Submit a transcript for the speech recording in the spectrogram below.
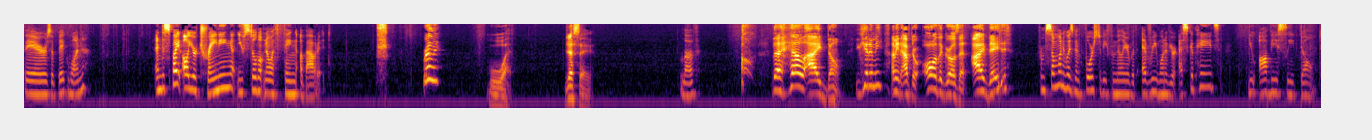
There's a big one. And despite all your training, you still don't know a thing about it. Really? What? Just say it. Love? The hell I don't. You kidding me? I mean, after all the girls that I've dated? From someone who has been forced to be familiar with every one of your escapades, you obviously don't.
